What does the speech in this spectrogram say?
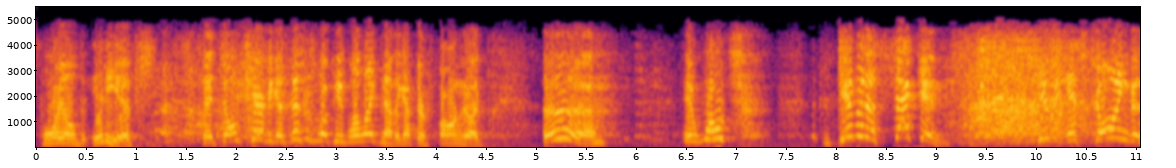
spoiled idiots that don't care. Because this is what people are like now. They got their phone, and they're like, ugh, it won't. Give it a second. Give it, it's going to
